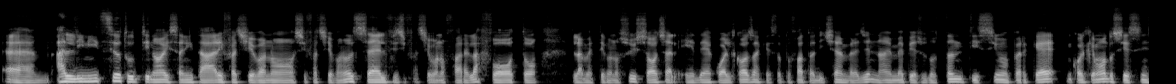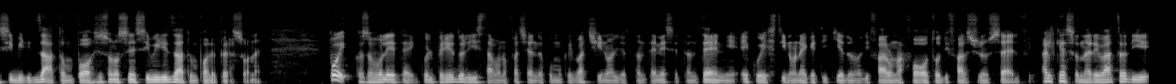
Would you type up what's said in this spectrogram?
ehm, all'inizio tutti, no, i sanitari facevano si facevano il selfie, si facevano fare la foto, la mettevano sui social ed è qualcosa che è stato fatto a dicembre e gennaio e m'è piaciuto tantissimo perché in qualche modo si è sensibilizzata un po', si sono sensibilizzate un po' le persone. Poi cosa volete, in quel periodo lì stavano facendo comunque il vaccino agli ottantenni e settantenni e questi non è che ti chiedono di fare una foto, di farsi un selfie. Al che sono arrivato lì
